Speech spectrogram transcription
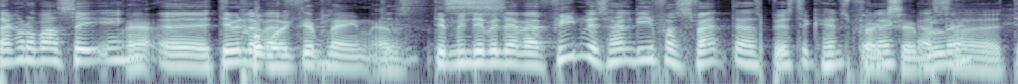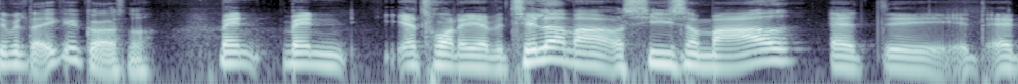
Der kan du bare se, ikke? Ja. Øh, det ville være rygteplan. Det, Altså. det, men det ville da være fint, hvis han lige forsvandt deres bedste kantspiller. For eksempel, ikke? Altså, det ville da ikke gøres noget. Men, men jeg tror da, jeg vil tillade mig at sige så meget, at, øh, at, at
